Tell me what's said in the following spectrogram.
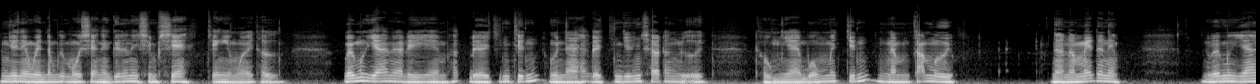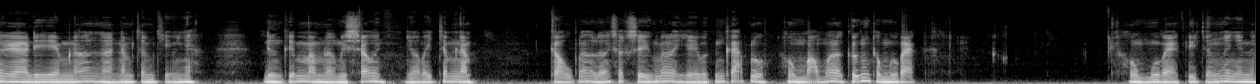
Nhớ nhân viên tâm cái mẫu xe này cứ đến đây xem xe, trải nghiệm mới thử. Với mức giá ra đi, em HD99 Hyundai HD99 6 tháng rưỡi. Thùng nhà 4m9 580 là 5m đó em. Với mức giá ra đi, em nó là 500 triệu nha. Đường kính mâm là 16 inch, nhỏ 7.5 cầu rất là lớn, sắc xi cũng rất là dày và cứng cáp luôn. Thùng mỏng rất là cứng, thùng mưa bạc hùng mua bạc tiêu chuẩn nha anh em.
